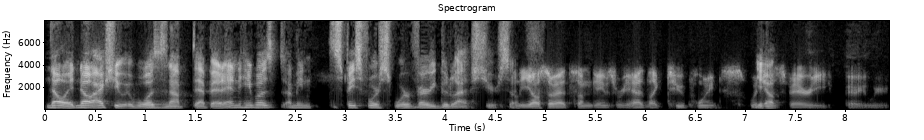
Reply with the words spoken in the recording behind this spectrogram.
No, it, no, actually, it was not that bad. And he was, I mean, the Space Force were very good last year. So And he also had some games where he had like two points, which Yep. is very, very weird.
